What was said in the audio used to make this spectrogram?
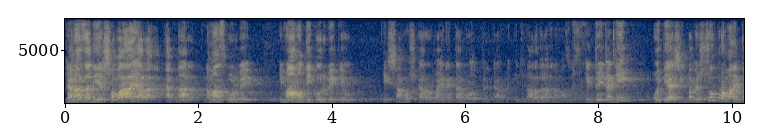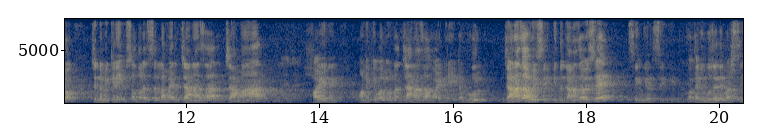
জানাজা দিয়ে সবাই আপনার নামাজ পড়বে, ইমামতি করবে কেউ এই সাহস কারোর হয় না তার বড়ত্বের কারণে। এই জন্য আলাদা আলাদা নামাজ হয়েছে। কিন্তু এটা ঠিক ঐতিহাসিকভাবে সুপ্রমাণিত যে নবী করিম সাল্লামের জানাজার জামাত হয় নাই। অনেকে বলে ওনার জানাজা হয় নাই। এটা ভুল। জানাজা হয়েছে কিন্তু জানাজা হয়েছে সিঙ্গেল সিঙ্গেল কথা কি বুঝাতে পারছি?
